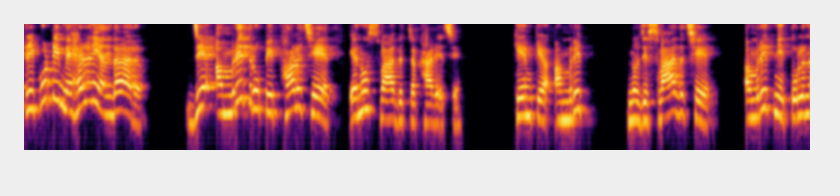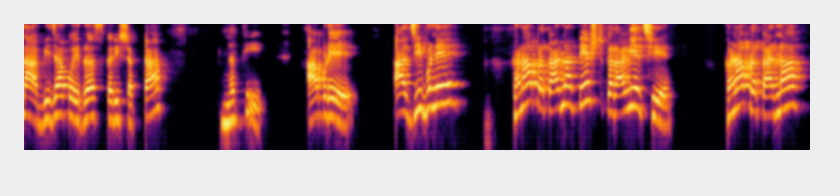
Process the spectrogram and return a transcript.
ત્રિકુટી મહેલની અંદર જે અમૃત રૂપી ફળ છે, એનો સ્વાદ ચખાડે છે. કેમ કે અમૃત નો જે સ્વાદ છે, અમૃતની તુલના બીજા કોઈ રસ કરી શકતા નથી. આપણે આ જીભને ઘણા પ્રકારના ટેસ્ટ કરાવીએ છીએ, ઘણા પ્રકારના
